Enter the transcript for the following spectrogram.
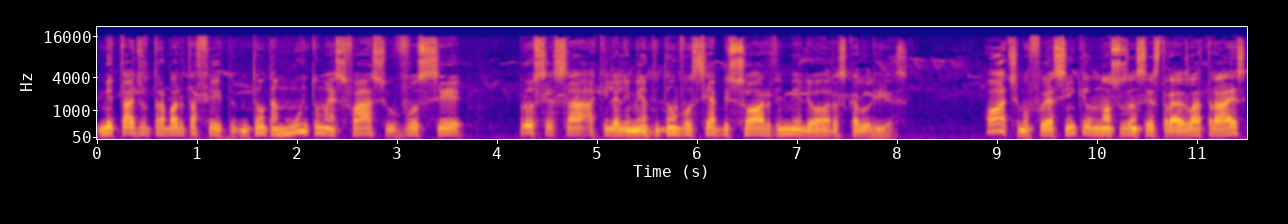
metade do trabalho está feito. Então está muito mais fácil você processar aquele alimento. Então você absorve melhor as calorias. Ótimo, foi assim que nossos ancestrais lá atrás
